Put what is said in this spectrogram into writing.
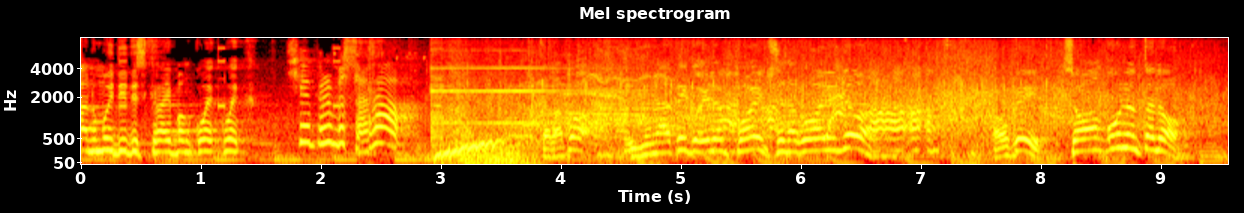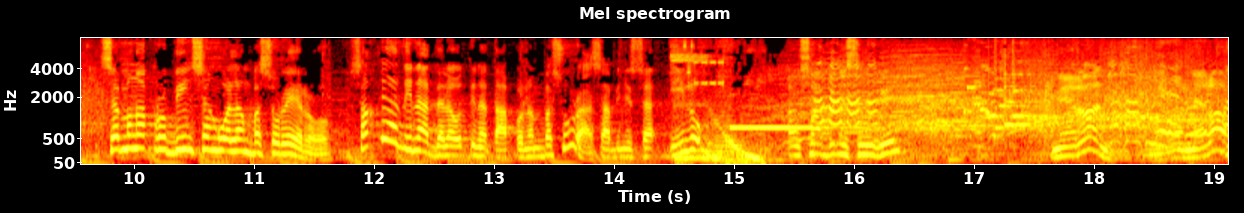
Paano mo i-describe ang kwek-kwek? Siyempre masarap. Tara po, tignan natin kung ilang points na nakuha ninyo. Okay, so ang unang tanong, sa mga probinsyang walang basurero, saan kaya dinadala o tinatapon ng basura? Sabi niyo sa ilog. Ang sabi ng survey? Meron. Meron, meron.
